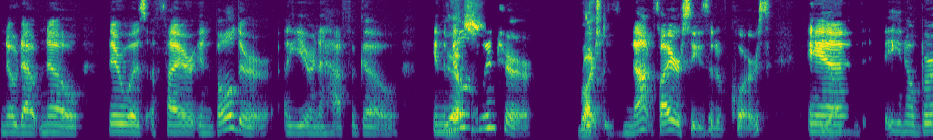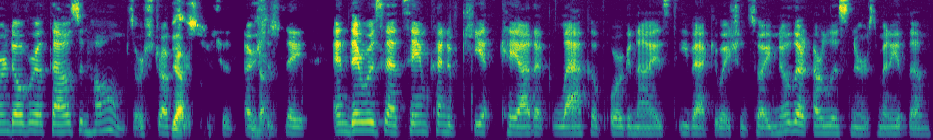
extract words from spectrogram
no doubt know, there was a fire in Boulder a year and a half ago in the yes. middle of winter, right. which is not fire season, of course, and yeah. you know burned over a thousand homes or structures, yes. I, should, I yes. should say. And there was that same kind of chaotic lack of organized evacuation. So I know that our listeners, many of them,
